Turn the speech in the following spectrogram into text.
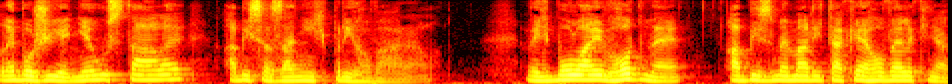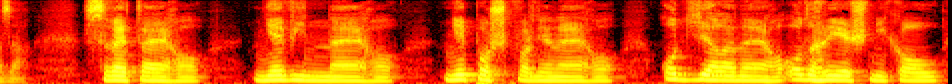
lebo žije neustále, aby sa za nich prihováral. Veď bolo aj vhodné, aby sme mali takého veľkňaza, svetého, nevinného, nepoškvrneného, oddeleného od hriešnikov,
